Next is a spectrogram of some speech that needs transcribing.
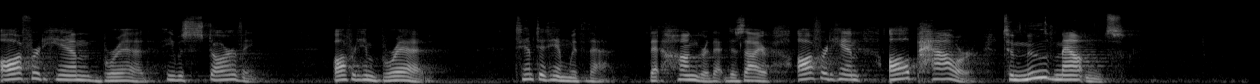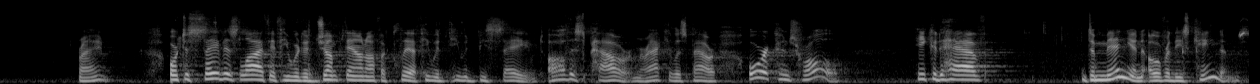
offered him bread. He was starving, offered him bread, tempted him with that, that hunger, that desire, offered him all power to move mountains, right? Or to save his life if he were to jump down off a cliff, he would, he would be saved. All this power, miraculous power, or control. He could have dominion over these kingdoms.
